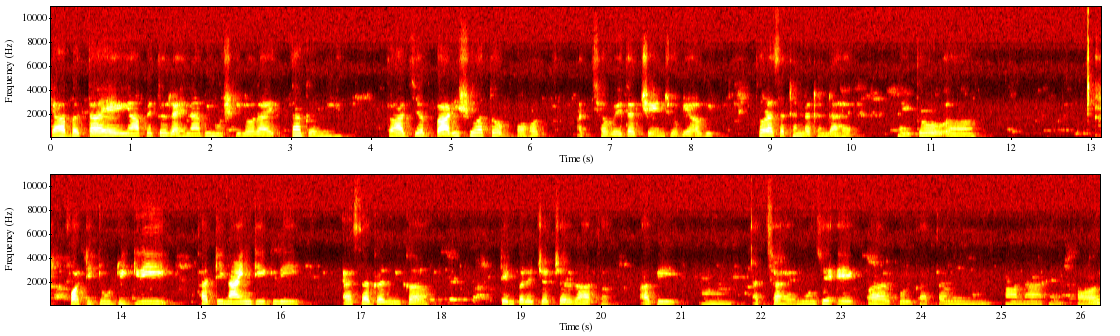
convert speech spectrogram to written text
क्या बताए, यहाँ पे तो रहना भी मुश्किल हो रहा है, इतना गर्मी है। तो आज जब बारिश हुआ तो बहुत अच्छा वेदर चेंज हो गया, अभी थोड़ा सा ठंडा ठंडा है। नहीं तो forty two degree thirty nine degree ऐसा गर्मी का टेम्परेचर चल रहा था। अभी अच्छा है। मुझे एक बार कोलकाता में आना है और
